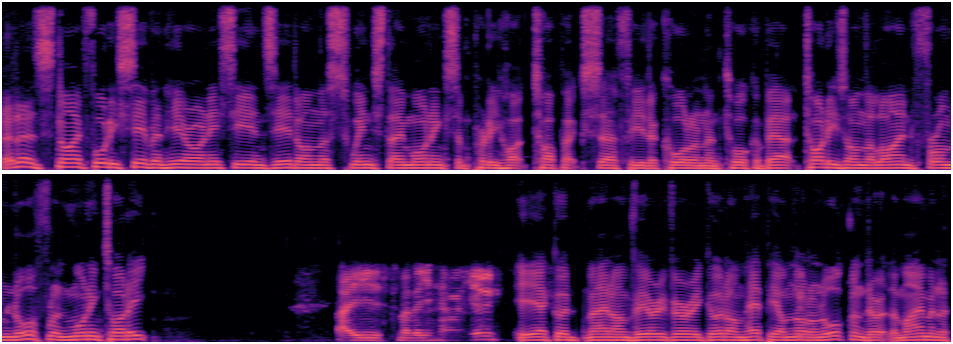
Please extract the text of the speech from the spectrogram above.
It is 9.47 here on SENZ on this Wednesday morning. Some pretty hot topics uh, for you to call in and talk about. Toddy's on the line from Northland. Morning, Toddy. Hey, Smithy, how are you? Yeah, good, mate. I'm very, very good. I'm happy I'm not an Aucklander at the moment.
